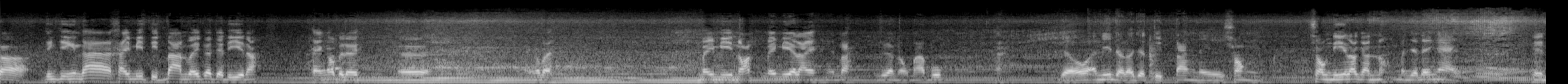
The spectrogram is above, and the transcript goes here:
ก็จริง ๆ ถ้าใครมีติดบ้านไว้ก็จะดีเนะแทงเข้าไปเลย เออแทงเข้าไป ไม่มีน็อตไม่มีอะไรเห็นปะเลื่อนออกมาปุ๊บ เดี๋ยวอันนี้เดี๋ยวเราจะติดตั้งในช่องช่องนี้แล้วกันเนาะมันจะได้ง่าย เห็น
